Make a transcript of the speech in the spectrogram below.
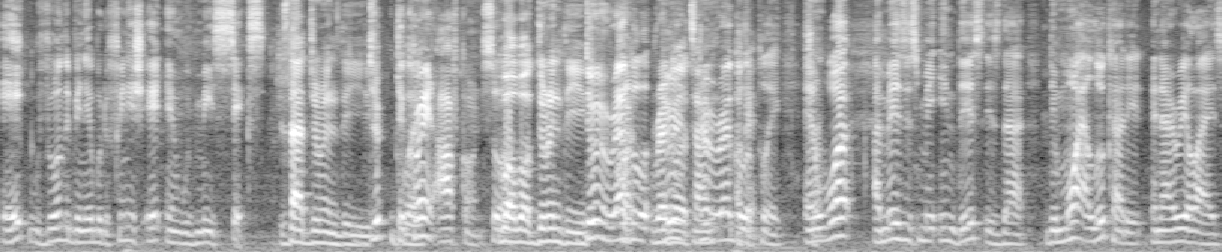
eight. We've only been able to finish eight, and we've made six. Is that during the Dur- the current AFCON. So well, well during the during regular regular during, time during regular Okay. play. And Sure. what amazes me in this is that the more I look at it and I realize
